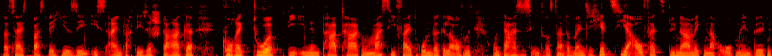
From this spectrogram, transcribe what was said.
Das heißt, was wir hier sehen, ist einfach diese starke Korrektur, die in ein paar Tagen massiv weit runtergelaufen ist und da ist es interessant. Und wenn sich jetzt hier Aufwärtsdynamiken nach oben hin bilden,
